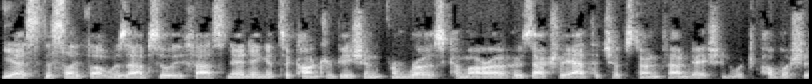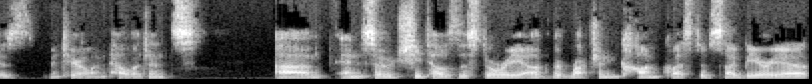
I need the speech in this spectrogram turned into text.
Yes, this I thought was absolutely fascinating. It's a contribution from Rose Kamara, who's actually at the Chipstone Foundation, which publishes material intelligence. Um, and so she tells the story of the Russian conquest of Siberia,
